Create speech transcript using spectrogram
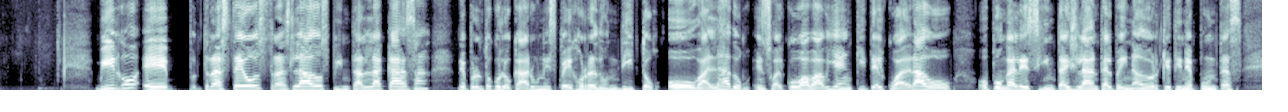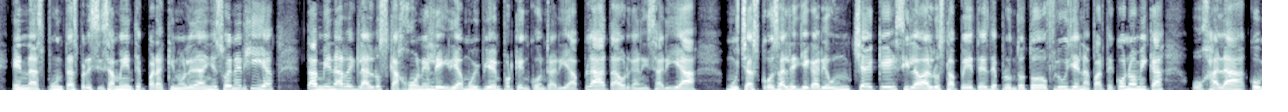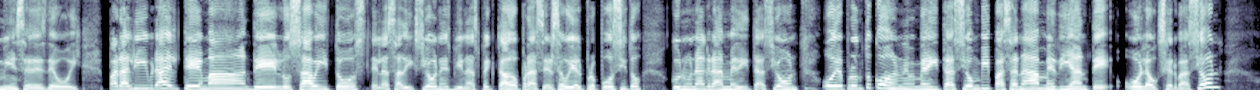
Virgo, eh, trasteos, traslados, pintar la casa, de pronto colocar un espejo redondito o ovalado en su alcoba va bien, quite el cuadrado o, póngale cinta aislante al peinador que tiene puntas en las puntas precisamente para que no le dañe su energía. También arreglar los cajones le iría muy bien porque encontraría plata, organizaría muchas cosas, le llegaría un cheque, si lava los tapetes, de pronto todo fluye en la parte económica. Ojalá comience desde hoy. Para Libra, el tema de los hábitos, de las adicciones, bien aspectado para hacerse hoy el propósito con una gran meditación o de pronto con meditación vipassana mediante o la observación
